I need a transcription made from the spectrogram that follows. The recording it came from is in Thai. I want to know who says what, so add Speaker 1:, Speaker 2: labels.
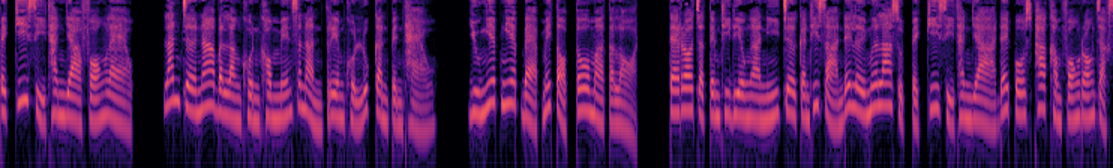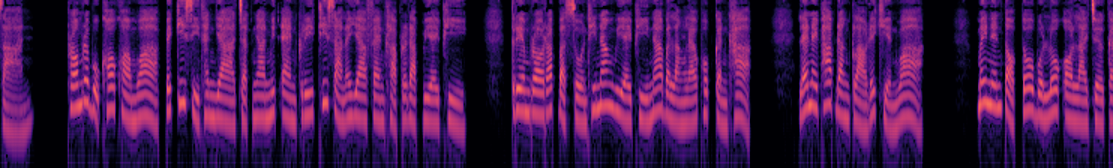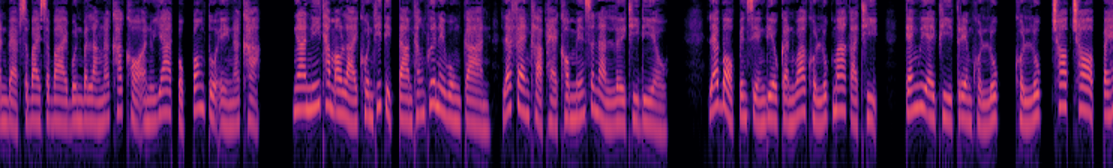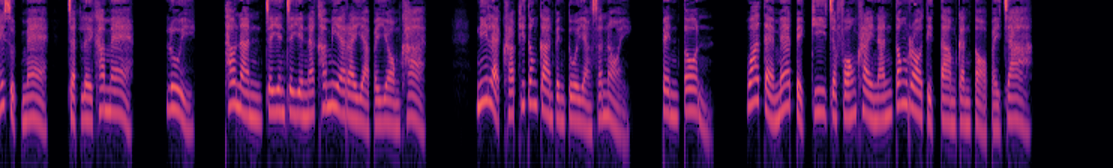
Speaker 1: เป็กกี้สีธัญญาฟ้องแล้ว ลั่นเจอหน้าบัลลังก์คนคอมเมนต์สนั่นเตรียมขนลุกกันเป็นแถว อยู่เงียบๆแบบไม่ตอบโต้มาตลอด แต่รอจัดเต็มทีเดียวงานนี้เจอกันที่ศาลได้เลยเมื่อล่าสุดเป็กกี้สีธัญญาได้โพสต์ภาพคำฟ้องร้องจากศาลพร้อมระบุข้อความว่าเป็กกี้สีธัญญาจัดงานมิดแอนกรีดที่ศาลอาญาแฟนคลับระดับ VIP เตรียมรอรับบัตรโซนที่นั่ง VIP หน้าบัลลังก์แล้วพบกันค่ะ และในภาพดังกล่าวได้เขียนว่า ไม่เน้นตอบโต้บนโลกออนไลน์เจอกันแบบสบายๆบนบัลลังก์นะคะ ขออนุญาตปกป้องตัวเองนะคะ งานนี้ทำเอาหลายคนที่ติดตามทั้งเพื่อนในวงการ และแฟนคลับแห่คอมเมนต์สนั่นเลยทีเดียว และบอกเป็นเสียงเดียวกันว่าขนลุกมากอาทิ แก๊ง VIP เตรียมขนลุก ขนลุก ชอบชอบไปให้สุดแม่ จัดเลยค่ะแม่ ลุย เท่านั้นใจเย็นใจเย็นนะคะมีอะไรอย่าไปยอมค่ะ นี่แหละครับที่ต้องการเป็นตัวอย่างซะหน่อย เป็นต้น ว่าแต่แม่เป็กกี้จะฟ้องใครนั้นต้องรอติดตามกันต่อไปจ้า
